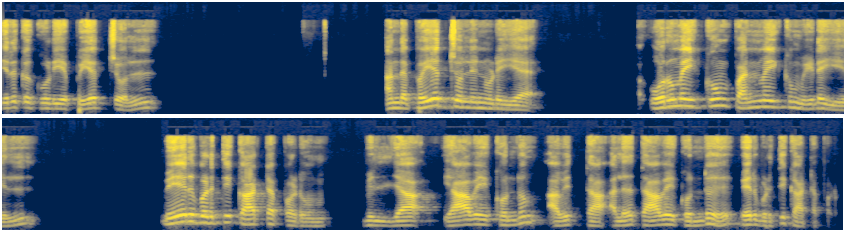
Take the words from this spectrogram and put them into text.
இருக்கக்கூடிய பெயர் சொல் அந்த பெயர் சொல்லினுடைய ஒருமைக்கும் பன்மைக்கும் இடையில் வேறுபடுத்தி காட்டப்படும் வில்யா யாவை கொண்டும் அவித்தா அல்லது தாவை கொண்டு வேறுபடுத்தி காட்டப்படும்.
